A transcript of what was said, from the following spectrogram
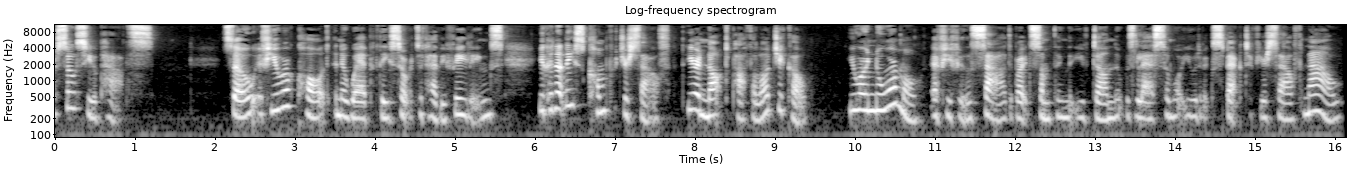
or sociopaths. So, if you are caught in a web of these sorts of heavy feelings, you can at least comfort yourself that you're not pathological. You are normal if you feel sad about something that you've done that was less than what you would have expected of yourself now.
